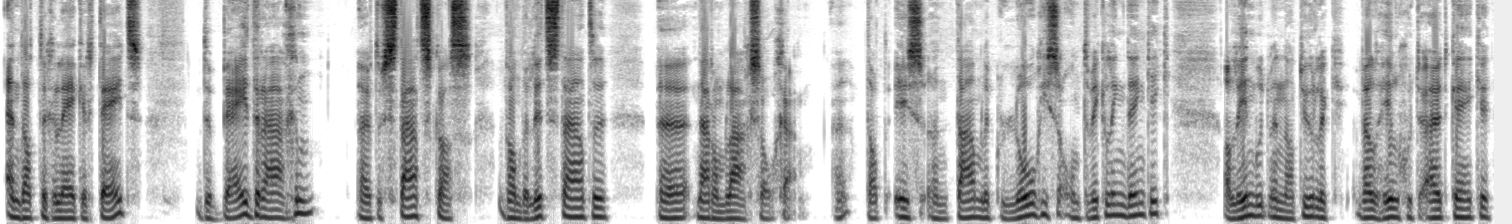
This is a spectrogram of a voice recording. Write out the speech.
En dat tegelijkertijd de bijdragen uit de staatskas van de lidstaten uh, naar omlaag zou gaan. Hè? Dat is een tamelijk logische ontwikkeling, denk ik. Alleen moet men natuurlijk wel heel goed uitkijken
